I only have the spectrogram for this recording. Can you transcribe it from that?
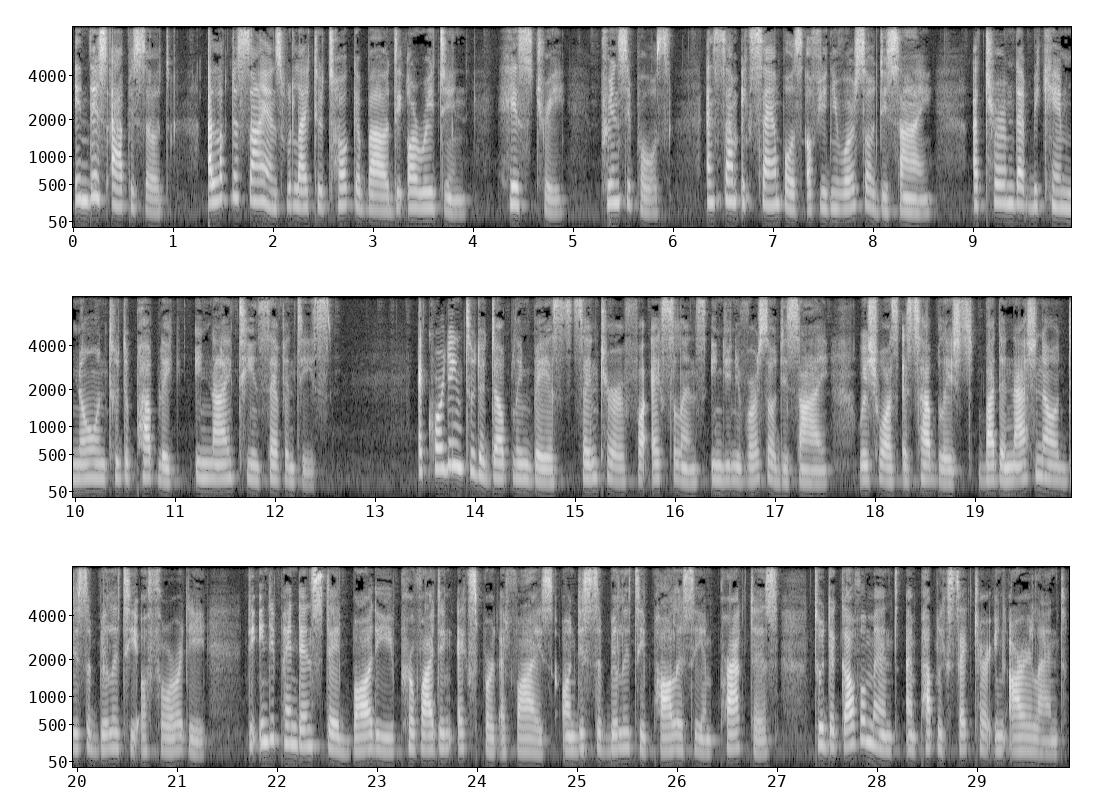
In this episode, Unlock the Science would like to talk about the origin, history, principles, and some examples of universal design a term that became known to the public in 1970s. According to the Dublin-based Centre for Excellence in Universal Design, which was established by the National Disability Authority, the independent state body providing expert advice on disability policy and practice to the government and public sector in Ireland.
